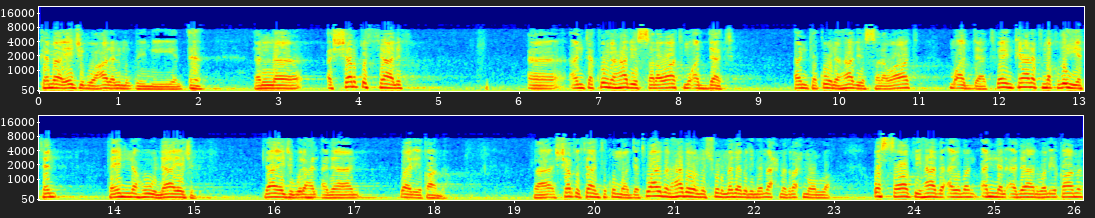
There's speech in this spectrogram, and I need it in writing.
كما يجب على المقيمين. الشرط الثالث آه، أن تكون هذه الصلوات مؤدات. أن تكون هذه الصلوات مؤدات. فإن كانت مقضية فإنه لا يجب لا يجب لها الأذان والإقامة. فالشرط الثاني أن تكون مؤدات. وأيضا هذا هو المشهور مذهب الإمام أحمد رحمه الله. والصواب في هذا أيضا أن الأذان والإقامة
